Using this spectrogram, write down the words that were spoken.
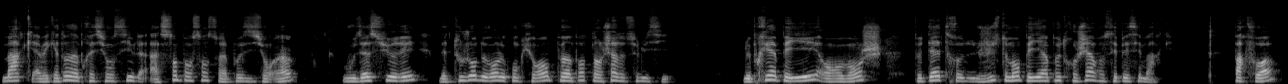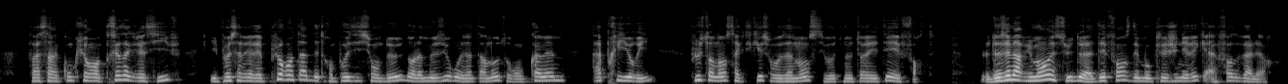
marque avec un taux d'impression cible à 100% sur la position 1, vous vous assurez d'être toujours devant le concurrent, peu importe l'enchère de celui-ci. Le prix à payer, en revanche, peut être justement payer un peu trop cher vos CPC marques. Parfois, face à un concurrent très agressif, il peut s'avérer plus rentable d'être en position 2 dans la mesure où les internautes auront quand même, a priori, plus tendance à cliquer sur vos annonces si votre notoriété est forte. Le deuxième argument est celui de la défense des mots-clés génériques à forte valeur.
